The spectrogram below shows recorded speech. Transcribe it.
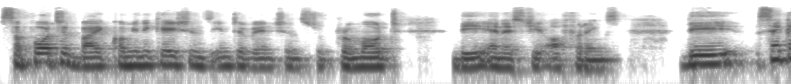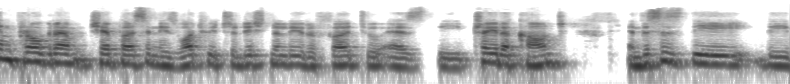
supported by communications interventions to promote the NSG offerings. The second program, Chairperson, is what we traditionally refer to as the trade account. And this is the, the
